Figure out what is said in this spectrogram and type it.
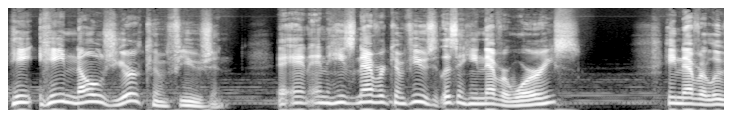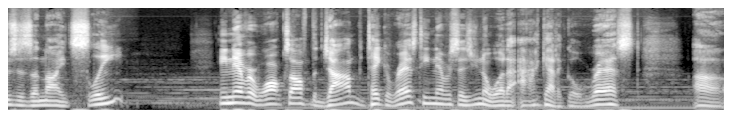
He he knows your confusion. And and he's never confused. Listen, he never worries. He never loses a night's sleep. He never walks off the job to take a rest. He never says, "You know what? I, I got to go rest." Uh,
